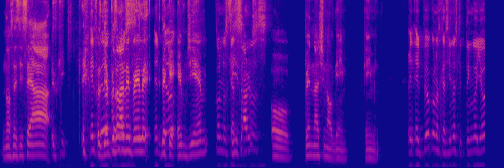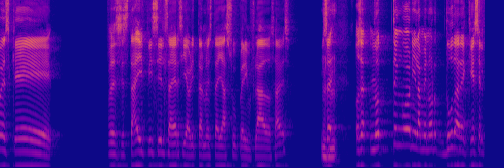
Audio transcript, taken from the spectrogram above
No sé si sea, es que, pues ya empezó la NFL de que MGM, con los casinos, o Penn National Game, Gaming. El, el peor con los casinos que tengo yo es que pues está difícil saber si ahorita no está ya súper inflado, ¿sabes? O sea, o sea, no tengo ni la menor duda de que es, el,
